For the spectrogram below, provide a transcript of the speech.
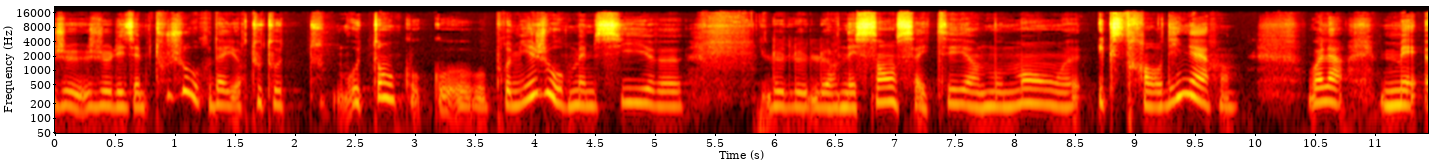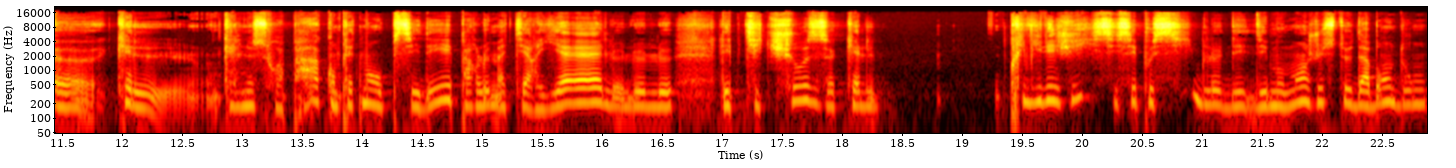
Je, les aime toujours, d'ailleurs, tout, autant qu'au premier jour, même si euh, leur naissance a été un moment euh, extraordinaire. Voilà, mais euh, qu'elles ne soient pas complètement obsédées par le matériel, le, les petites choses qu'elles privilégie, si c'est possible, des, moments juste d'abandon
